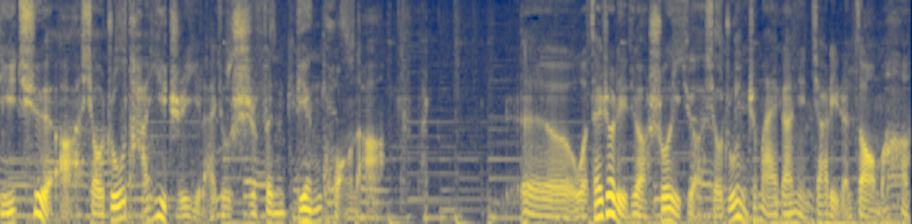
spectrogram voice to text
的确啊，小猪他一直以来就十分癫狂的啊。呃，我在这里就要说一句啊，小猪，你这么爱干净，家里人造吗？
